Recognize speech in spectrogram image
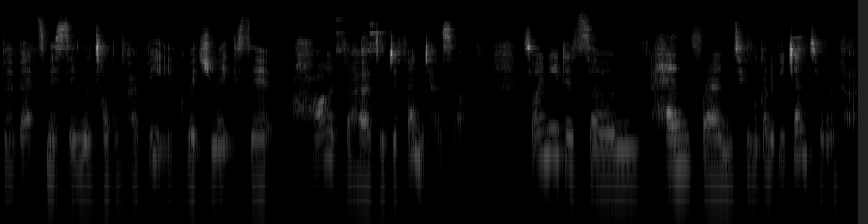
Babette's missing the top of her beak, which makes it hard for her to defend herself. So I needed some hen friends who were going to be gentle with her.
